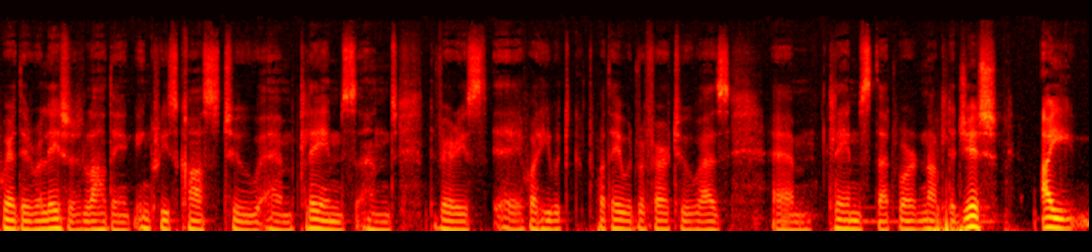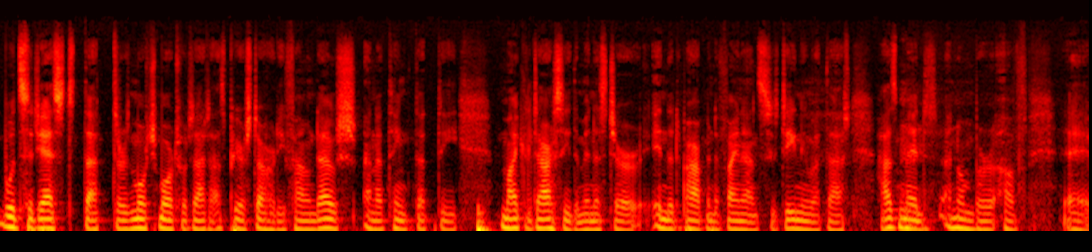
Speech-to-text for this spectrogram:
where they related a lot of the increased costs to um, claims and the various uh, what he would what they would refer to as um, claims that were not legit. I would suggest that there's much more to that, as Pearse Doherty found out, and I think that the Michael D'Arcy, the minister in the Department of Finance, who's dealing with that, has made a number of uh,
